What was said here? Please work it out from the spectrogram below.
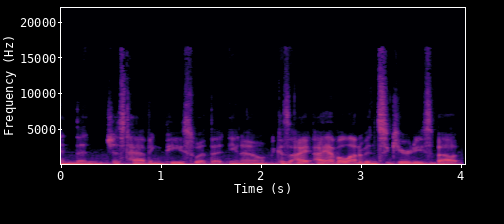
and then just having peace with it you know? Because i i have a lot of insecurities about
